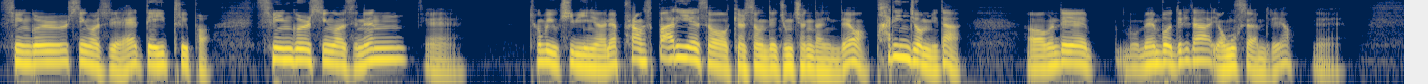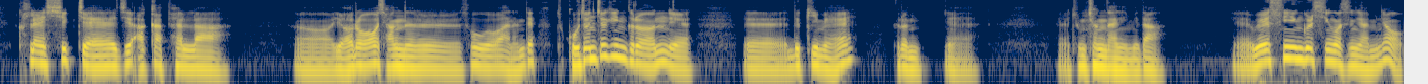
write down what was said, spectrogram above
스윙글 싱어스의 Day Tripper. 스윙글 싱어스는 예, 1962년에 프랑스 파리에서 결성된 중창단인데요. 8인조입니다. 어 근데 뭐 멤버들이 다 영국 사람들이에요. 네. 클래식, 재즈, 아카펠라 어 여러 장르를 소화하는데 고전적인 그런 예, 예 느낌의 그런 예, 예, 중창단입니다. 예, 왜 스윙글 싱어스냐면요.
